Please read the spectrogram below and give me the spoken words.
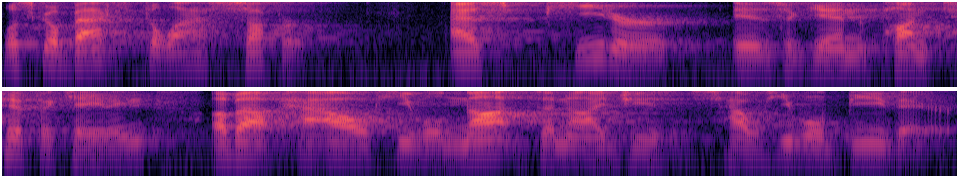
Let's go back to the Last Supper. As Peter is again pontificating about how he will not deny Jesus, how he will be there,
